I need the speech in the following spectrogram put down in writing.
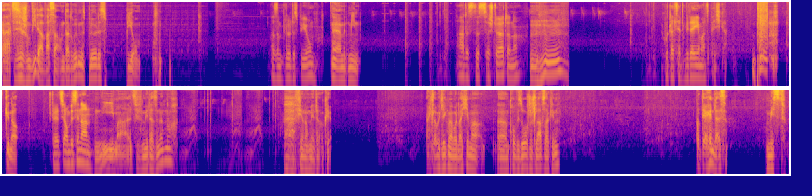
Äh, Das ist ja schon wieder Wasser und da drüben ist blödes Biom. Was ein blödes Biom. Ja, mit Minen. Ah, das ist das Zerstörte, ne? Mhm. Gut, als hätten wir da jemals Pech gehabt. Genau. Stellt sich auch ein bisschen an. Niemals. Wie viele Meter sind das noch? 400 Meter, okay. Ich glaube, ich lege mir aber gleich hier mal äh, einen provisorischen Schlafsack hin. Oh, der Händler ist Mist.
